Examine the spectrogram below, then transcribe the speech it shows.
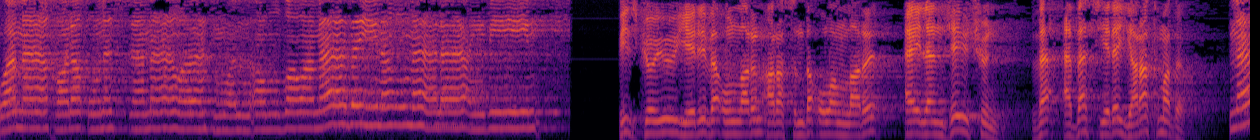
وما خلقنا السماوات والأرض وما بينهما لاعبين Biz göyü, yeri və onların arasında olanları əyləncə üçün və əbəs yerə yaratmadıq. Mə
